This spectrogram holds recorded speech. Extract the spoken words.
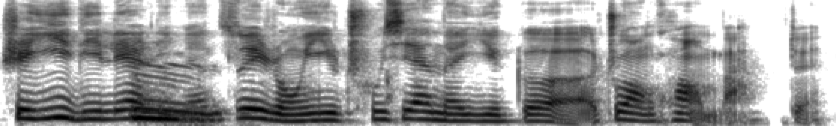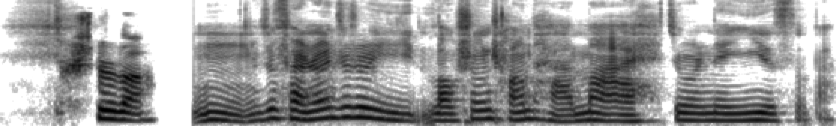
是异地恋里面最容易出现的一个状况吧？对，是的，嗯，就反正就是以老生常谈嘛，哎，就是那意思吧。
